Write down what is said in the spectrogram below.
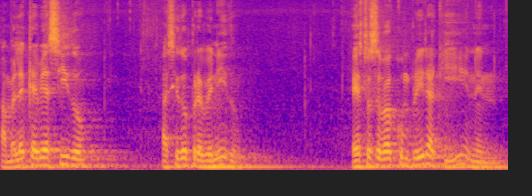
Amalek había sido, ha sido prevenido. Esto se va a cumplir aquí en,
